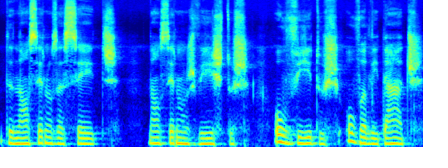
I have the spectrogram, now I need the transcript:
de não sermos aceites, não sermos vistos, ouvidos ou validados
